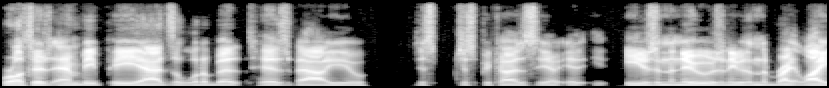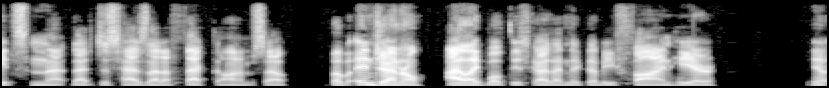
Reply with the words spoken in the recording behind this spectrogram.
World Series MVP adds a little bit to his value just just because you know, it, he was in the news and he was in the bright lights, and that that just has that effect on him. So, but in general, I like both these guys. I think they'll be fine here. You know,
